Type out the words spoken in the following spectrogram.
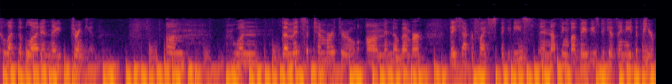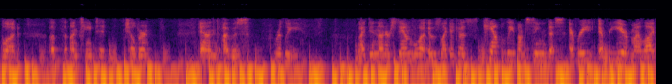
collect the blood and they'd drink it. Um, when the mid-September through um, mid-November, they sacrifice babies and nothing but babies because they need the pure blood of the untainted children. And I was really I didn't understand what it was like. I just can't believe I'm seeing this every every year of my life.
